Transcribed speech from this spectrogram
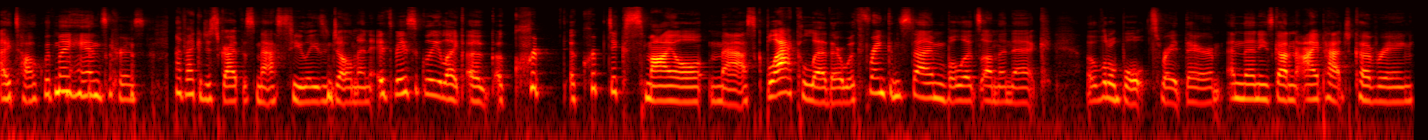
I talk with my hands, Chris. if I could describe this mask to you, ladies and gentlemen, it's basically like a, a crypt. A cryptic smile mask, black leather with Frankenstein bullets on the neck, little bolts right there, and then he's got an eye patch covering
